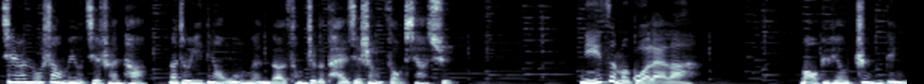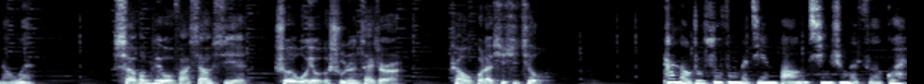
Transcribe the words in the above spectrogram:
既然罗少没有揭穿他，那就一定要稳稳的从这个台阶上走下去。你怎么过来了？毛飘飘镇定的问。小峰给我发消息说，我有个熟人在这儿，让我过来叙叙旧。他搂住苏峰的肩膀，轻声的责怪：“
